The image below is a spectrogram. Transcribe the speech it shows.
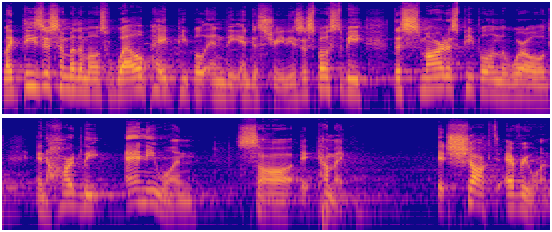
Like, these are some of the most well paid people in the industry. These are supposed to be the smartest people in the world, and hardly anyone saw it coming. It shocked everyone.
